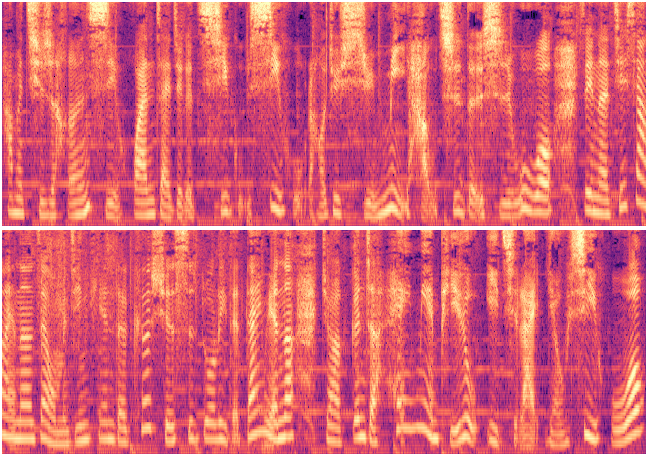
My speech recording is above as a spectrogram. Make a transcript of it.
它们其实很喜欢在这个七股西湖，然后去寻觅好吃的食物哦。所以呢，接下来呢，在我们今天的科学斯多利的单元呢，就要跟着黑面皮鹭一起来游戏湖哦。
